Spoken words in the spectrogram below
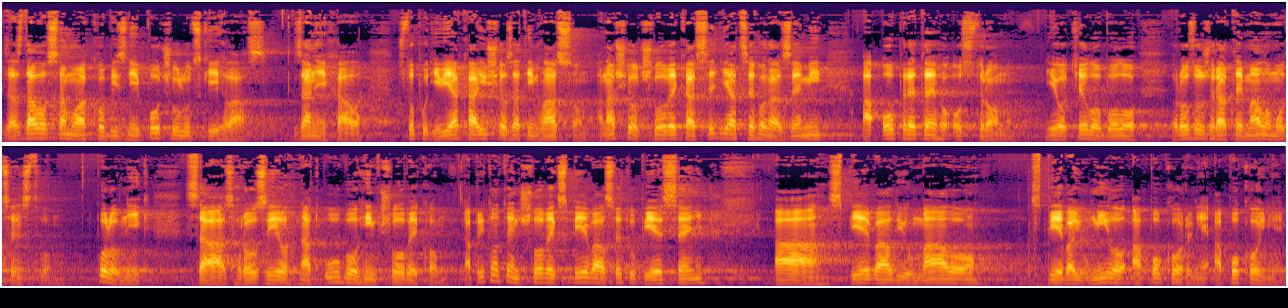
zazdalo sa mu, ako by z nej počul ľudský hlas. Zanechal stopu diviaka išiel za tým hlasom a našiel človeka sediaceho na zemi a opretého o strom. Jeho telo bolo rozožraté malomocenstvom. Polovník sa zhrozil nad úbohým človekom. A pritom ten človek spieval svetú pieseň a spieval ju málo, spievajú milo a pokorne a pokojne.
